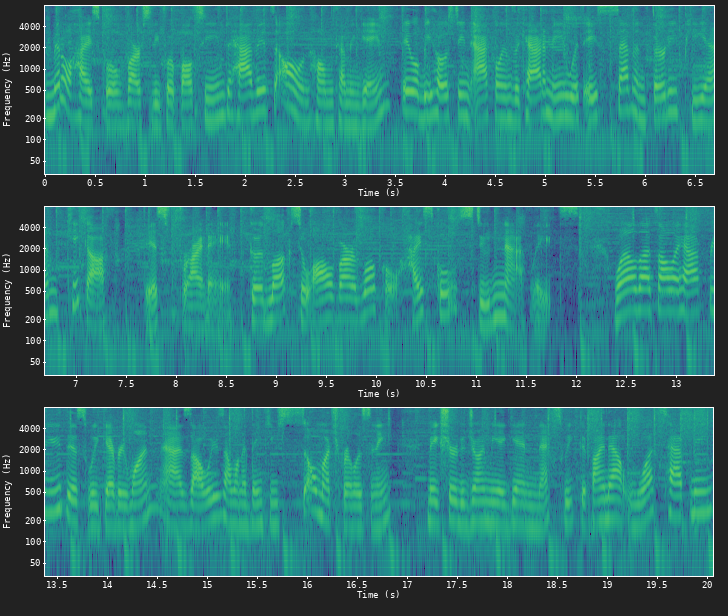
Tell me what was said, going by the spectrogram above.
Middle High School varsity football team to have its own homecoming game. They will be hosting Acklands Academy with a 7:30 p.m. kickoff this Friday. Good luck to all of our local high school student athletes. Well, that's all I have for you this week, everyone. As always, I want to thank you so much for listening. Make sure to join me again next week to find out what's happening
